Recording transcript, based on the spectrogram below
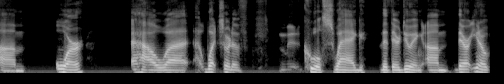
um, or how uh, what sort of cool swag that they're doing. Um, there, you know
